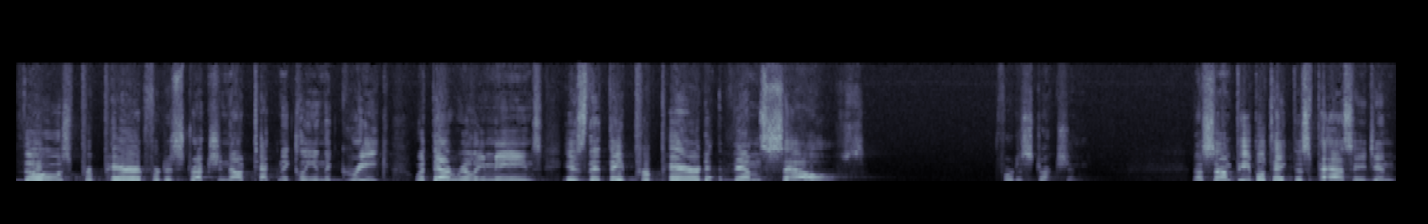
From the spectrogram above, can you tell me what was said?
Those prepared for destruction. Now, technically, in the Greek, what that really means is that they prepared themselves for destruction. Now, some people take this passage and,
